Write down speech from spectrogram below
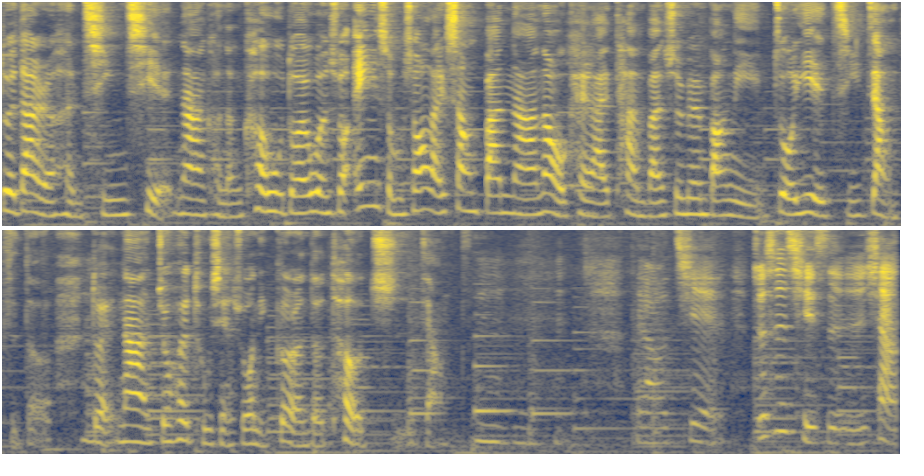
对待人很亲切，那可能客户都会问说，哎，你什么时候来上班呐？那我可以来探班，顺便帮你做业绩这样子的，对，那就会凸显说你个人的特质这样子。嗯嗯嗯，了解，就是其实像。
